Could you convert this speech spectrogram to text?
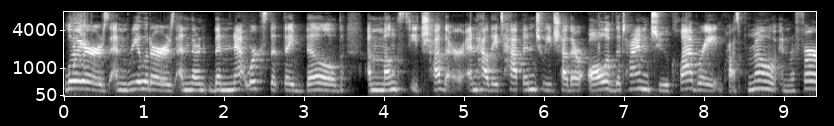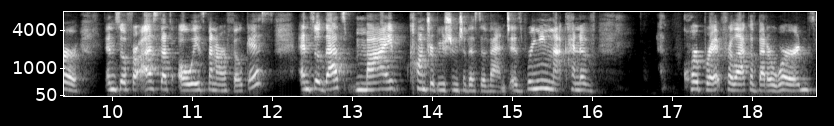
lawyers and realtors and the, the networks that they build amongst each other and how they tap into each other all of the time to collaborate and cross promote and refer. And so for us, that's always been our focus. And so that's my contribution to this event is bringing that kind of corporate for lack of better words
